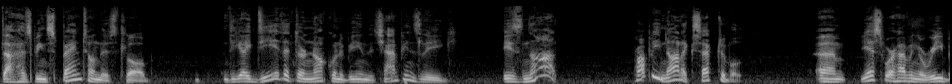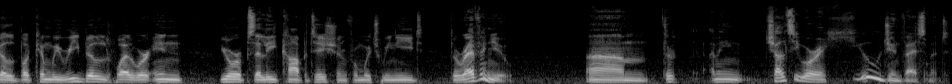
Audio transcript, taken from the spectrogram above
that has been spent on this club. The idea that they're not going to be in the Champions League is not probably not acceptable. Um, yes, we're having a rebuild, but can we rebuild while we're in Europe's elite competition from which we need the revenue? Um, I mean, Chelsea were a huge investment.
